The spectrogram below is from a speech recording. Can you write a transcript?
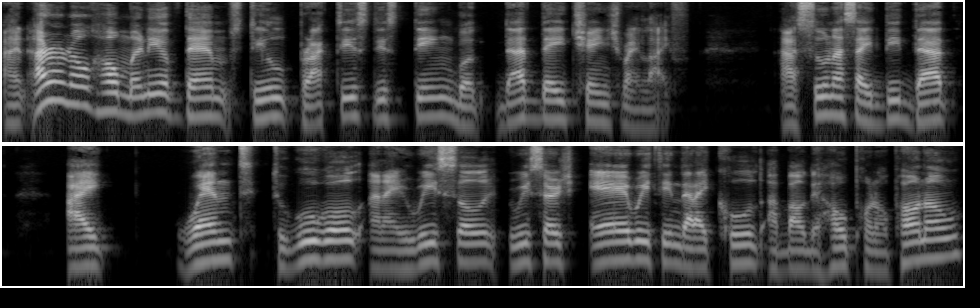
And I don't know how many of them still practice this thing, but that day changed my life. As soon as I did that, I went to Google and I researched, everything that I could about the Ho'oponopono,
